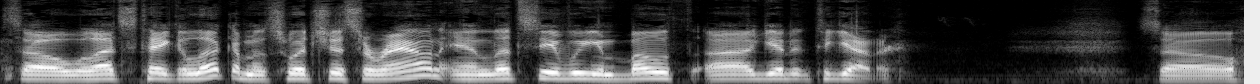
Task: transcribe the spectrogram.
so let's take a look. I'm going to switch this around and let's see if we can both uh, get it together. So,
